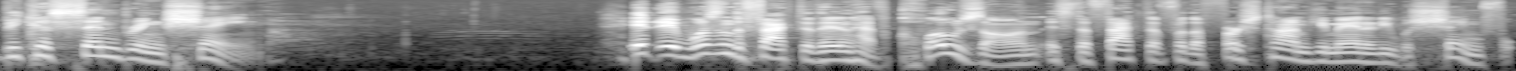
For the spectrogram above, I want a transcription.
Because sin brings shame. It, it wasn't the fact that they didn't have clothes on, it's the fact that for the first time humanity was shameful.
